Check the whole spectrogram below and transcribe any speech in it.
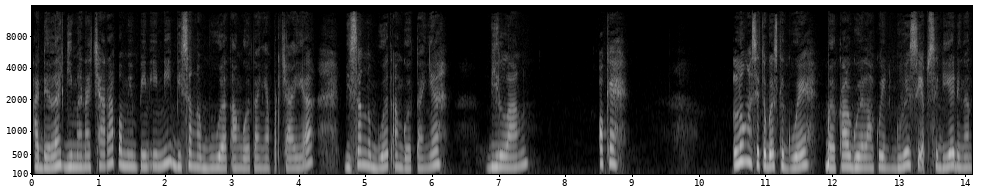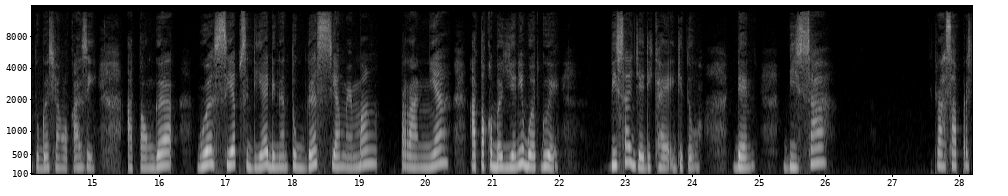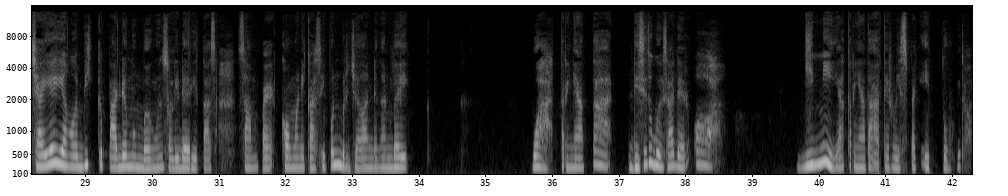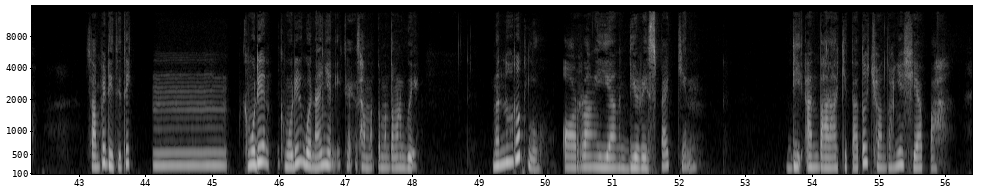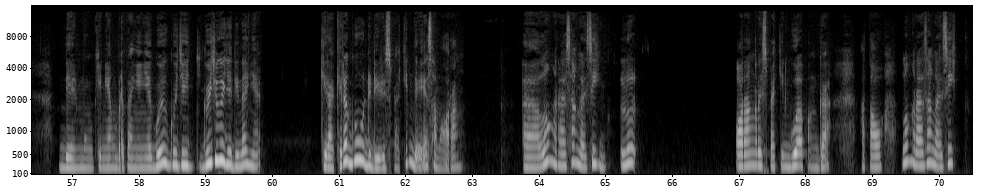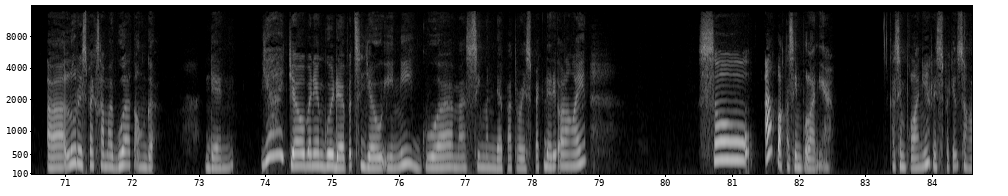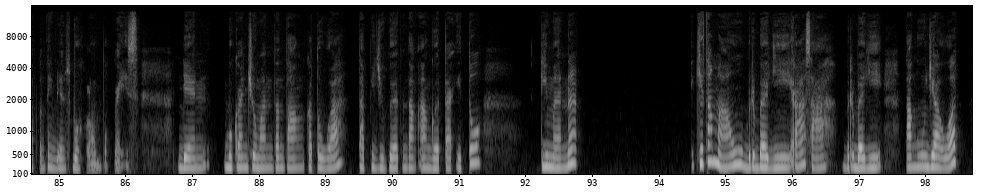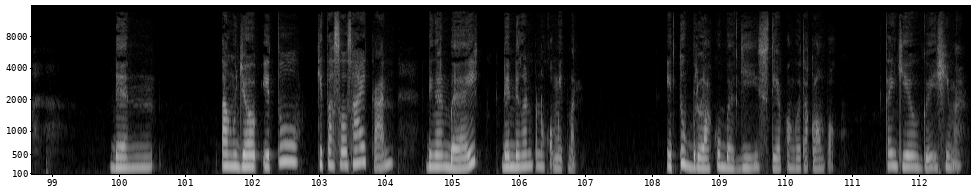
adalah gimana cara pemimpin ini bisa ngebuat anggotanya percaya bisa ngebuat anggotanya bilang oke okay, lu ngasih tugas ke gue bakal gue lakuin. Gue siap sedia dengan tugas yang lo kasih. Atau enggak gue siap sedia dengan tugas yang memang perannya atau kebagiannya buat gue. Bisa jadi kayak gitu. Dan bisa rasa percaya yang lebih kepada membangun solidaritas sampai komunikasi pun berjalan dengan baik. Wah ternyata di situ gue sadar oh gini ya ternyata arti respect itu gitu. Sampai di titik hmm, kemudian kemudian gue nanya nih kayak sama teman-teman gue menurut lo orang yang direspekin di antara kita tuh contohnya siapa? Dan mungkin yang bertanyanya gue gue gue juga jadi nanya kira-kira gue udah direspekin gak ya sama orang? Uh, lo ngerasa gak sih lo orang respekin gue apa enggak? Atau lo ngerasa nggak sih uh, lo respect sama gue atau enggak? Dan ya jawaban yang gue dapet sejauh ini gue masih mendapat respect dari orang lain so apa kesimpulannya kesimpulannya respect itu sangat penting dalam sebuah kelompok guys dan bukan cuma tentang ketua tapi juga tentang anggota itu di mana kita mau berbagi rasa, berbagi tanggung jawab, dan tanggung jawab itu kita selesaikan dengan baik dan dengan penuh komitmen. Itu berlaku bagi setiap anggota kelompok. Thank you, gue Ishima.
